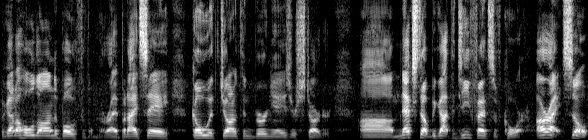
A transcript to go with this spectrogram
We got to hold on to both of them, all right? But I'd say go with Jonathan Bernier as your starter. Um, next up, we got the defensive corps. All right, so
